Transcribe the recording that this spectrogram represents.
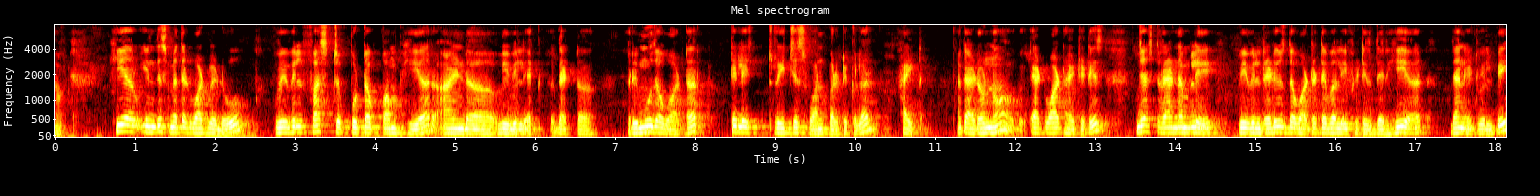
Okay. here in this method what we do we will first put a pump here and uh, we will that uh, remove the water till it reaches one particular height. Okay i don't know at what height it is. Just randomly we will reduce the water table if it is there here then it will be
